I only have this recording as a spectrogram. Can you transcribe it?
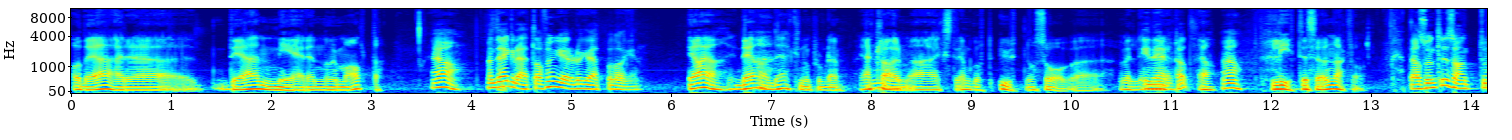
og det er, eh, det er mer enn normalt, da. Ja, Men det er greit. Da fungerer du greit på dagen. Ja, ja, det, er- det er ikke noe problem. Jeg klarer meg ekstremt godt uten å sove veldig I det hele tatt? Ja. Ja. Lite søvn, i hvert fall. Det er også interessant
